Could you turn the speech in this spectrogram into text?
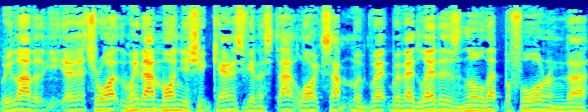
We love it. Yeah, that's right. We don't mind your shit canners if you don't like something. We've we've had letters and all that before, and uh,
